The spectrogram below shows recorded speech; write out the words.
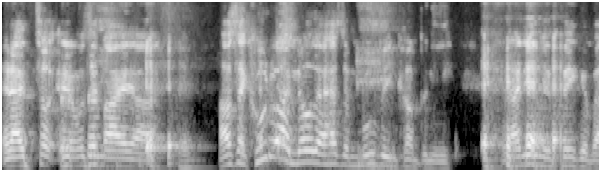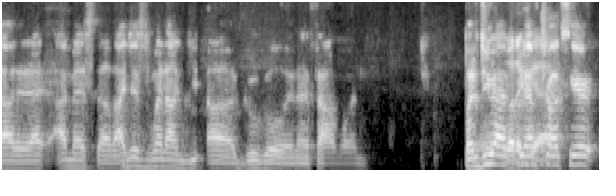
and I took and it was in my. Uh, I was like, who do I know that has a moving company? And I didn't even think about it. I, I messed up. I just went on uh, Google and I found one. But do you have do you have guy. trucks here?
